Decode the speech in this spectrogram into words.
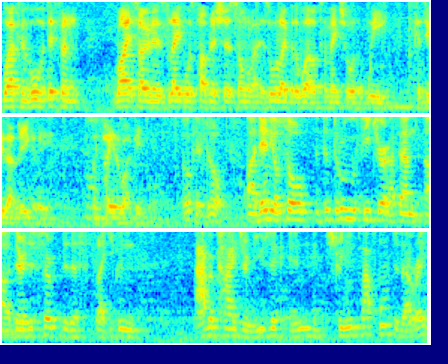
working with all the different rights owners, labels, publishers, songwriters all over the world to make sure that we can do that legally and pay the right people. Okay, dope. Uh, Daniel, so th- through Feature FM, uh, there's this, ser- there's this like you can advertise your music in streaming platforms. Is that right?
